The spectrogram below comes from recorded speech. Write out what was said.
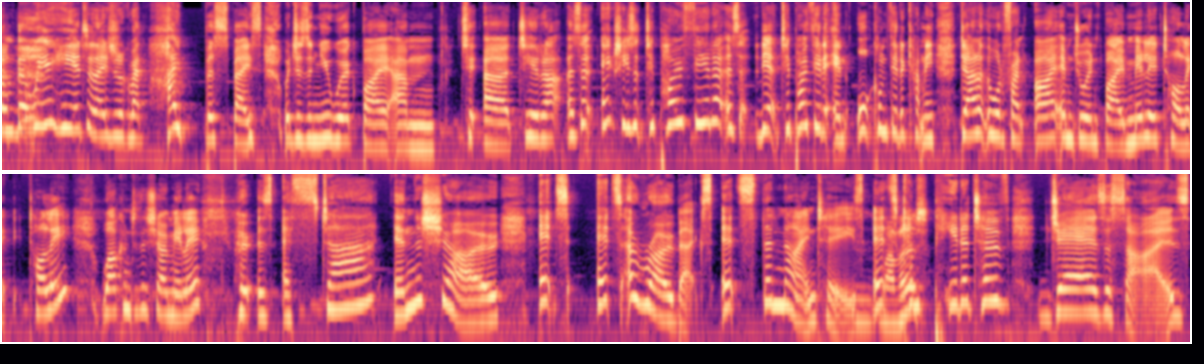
Um, but we're here today to talk about Hyperspace, which is a new work by um, Te, uh, Tera. Is it actually? Is it Te Pou Theatre? Is it? Yeah, Te Pou Theatre and Auckland Theatre Company down at the waterfront. I am joined by Mele Toli. Toli. Welcome to the show, Mele, who is a star in the show. It's it's aerobics. It's the 90s. It's it. competitive jazzercise.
